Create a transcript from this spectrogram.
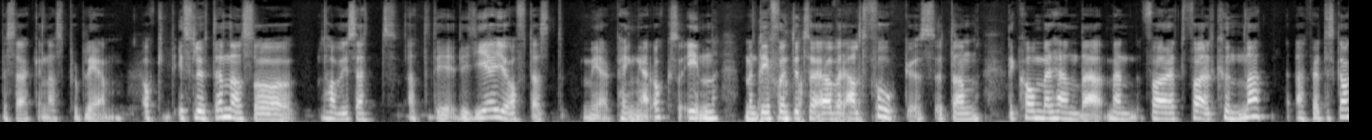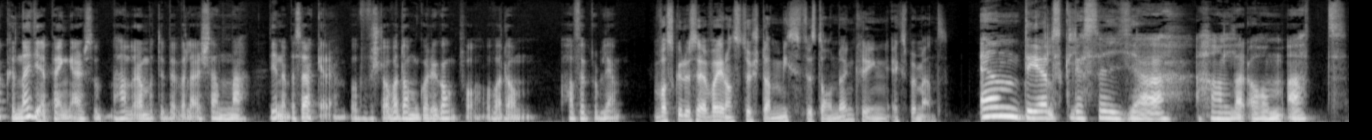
besökarnas problem. Och i slutändan så har vi sett att det, det ger ju oftast mer pengar också in. Men det får inte ta över allt fokus utan det kommer hända. Men för att, för att, kunna, för att det ska kunna ge pengar så handlar det om att du behöver lära känna dina besökare och förstå vad de går igång på och vad de har för problem. Vad skulle du säga, vad är de största missförstånden kring experiment? En del skulle jag säga handlar om att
